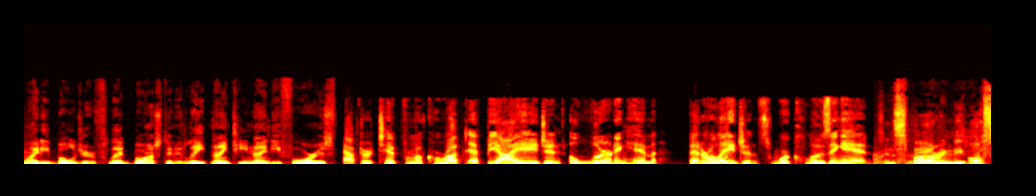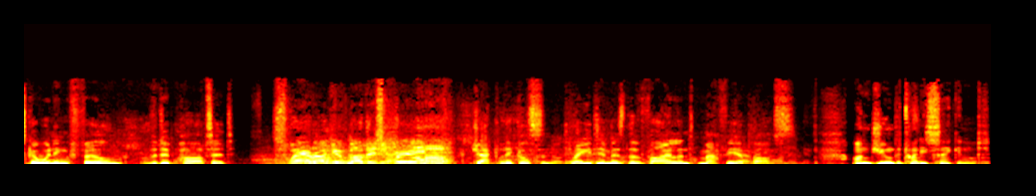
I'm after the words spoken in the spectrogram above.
Whitey Bulger fled Boston in late 1994 as after a tip from a corrupt FBI agent alerting him federal agents were closing in. inspiring the Oscar winning film The Departed. Swear on your mother's grave. Jack Nicholson played him as the violent mafia boss. On June the 22nd,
